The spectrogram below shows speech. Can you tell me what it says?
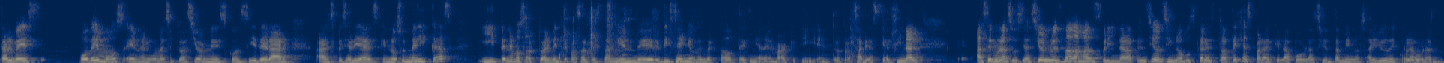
tal vez podemos en algunas situaciones considerar a especialidades que no son médicas y tenemos actualmente pasantes también de diseño, de mercadotecnia, de marketing, entre otras áreas que al final hacer una asociación no es nada más brindar atención, sino buscar estrategias para que la población también nos ayude colaborando.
